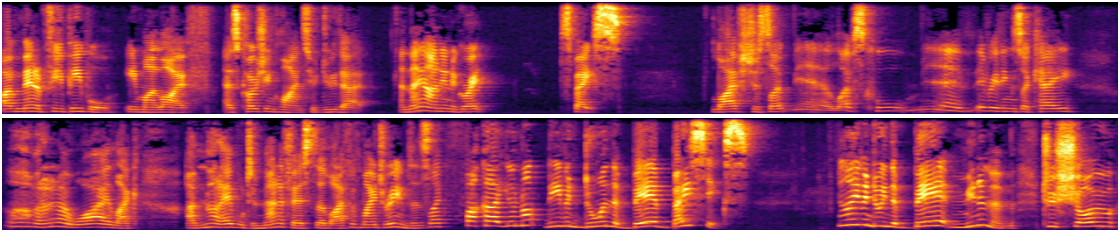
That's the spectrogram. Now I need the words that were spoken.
I've met a few people in my life as coaching clients who do that, and they aren't in a great space. Life's just like, yeah, life's cool. Yeah, everything's okay. Oh, but I don't know why. Like, I'm not able to manifest the life of my dreams. And it's like, fucker, you're not even doing the bare basics. You're not even doing the bare minimum to show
